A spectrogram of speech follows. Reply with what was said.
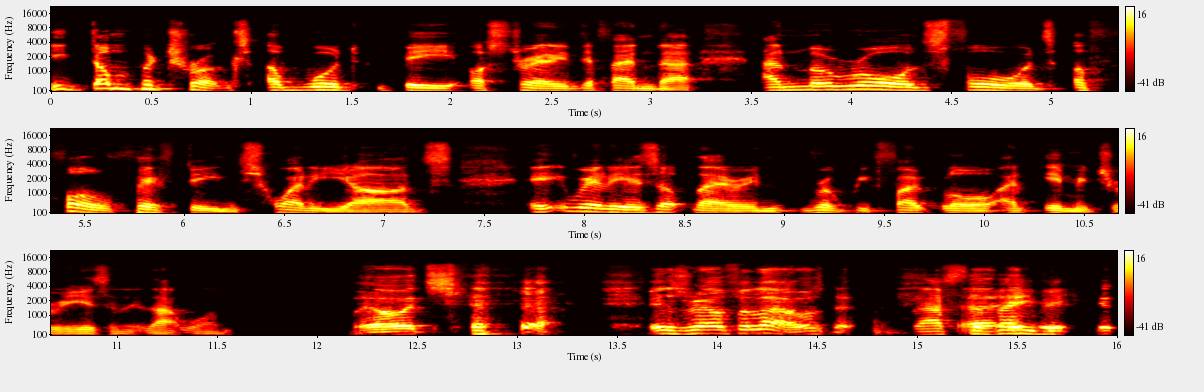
He dumper trucks a would be Australian defender and marauds forwards a full 15, 20 yards. It really is up there in rugby folklore and imagery, isn't it? That one. Well, it's Israel Folau, wasn't it? That's the baby. Uh, it, it,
